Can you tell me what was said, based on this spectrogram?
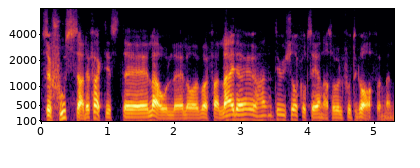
så skjutsade faktiskt eh, Laul, eller i varje fall, nej det, han tog körkort senare så var det fotografen men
